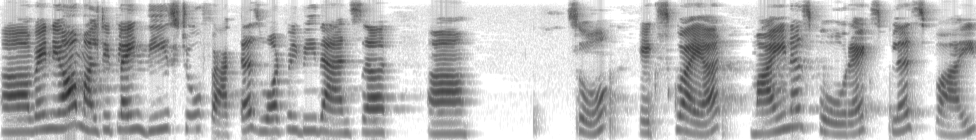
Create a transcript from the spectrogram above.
uh, when you are multiplying these two factors, what will be the answer? Uh, so, x square minus 4x plus 5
